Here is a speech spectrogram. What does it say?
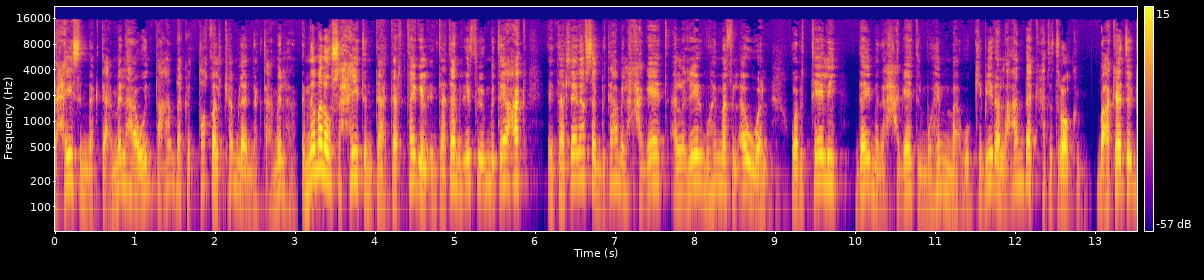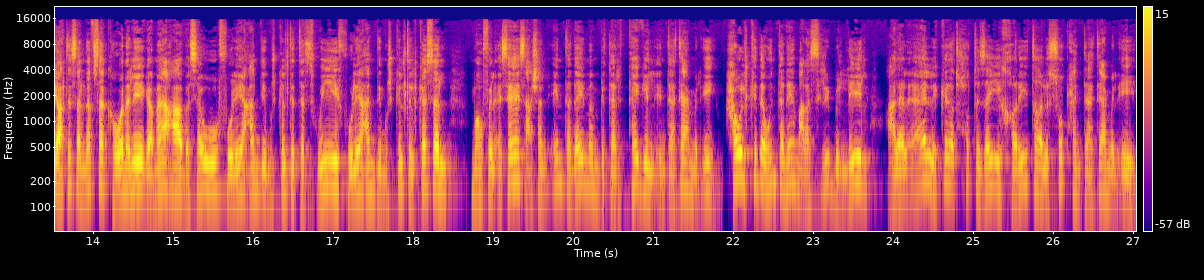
بحيث إنك تعملها وأنت عندك الطاقة الكاملة إنك تعملها. إنما لو صحيت أنت هترتجل أنت هتعمل إيه في اليوم بتاعك؟ أنت هتلاقي نفسك بتعمل حاجات الغير مهمة في الأول وبالتالي دايما الحاجات المهمة والكبيرة اللي عندك هتتراكم. بعد كده ترجع تسأل نفسك هو أنا ليه يا جماعة بسوف وليه عندي مشكلة التسويف وليه عندي مشكلة الكسل؟ ما هو في الأساس عشان أنت دايما بترتجل أنت هتعمل إيه. حاول كده وأنت نايم على السرير بالليل على الأقل كده تحط زي خريطة للصبح أنت هتعمل إيه.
